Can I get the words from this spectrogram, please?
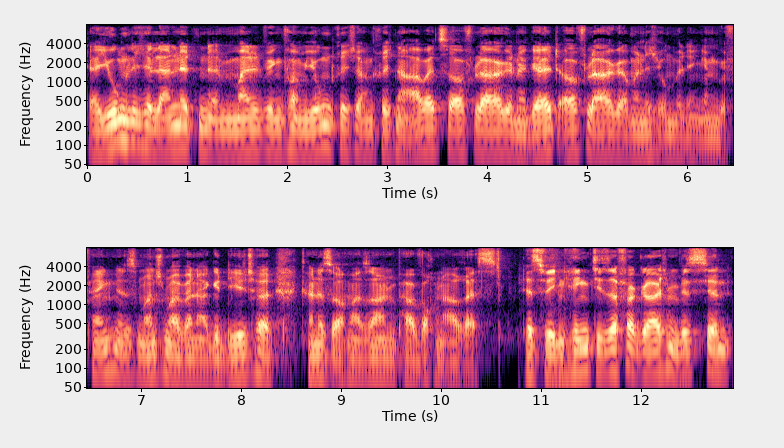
Der Jugendliche landet meinetwegen vom Jugendrichter und kriegt eine Arbeitsauflage, eine Geldauflage, aber nicht unbedingt im Gefängnis. Manchmal, wenn er gedealt hat, kann es auch mal sein, ein paar Wochen Arrest. Deswegen hinkt dieser Vergleich ein bisschen.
